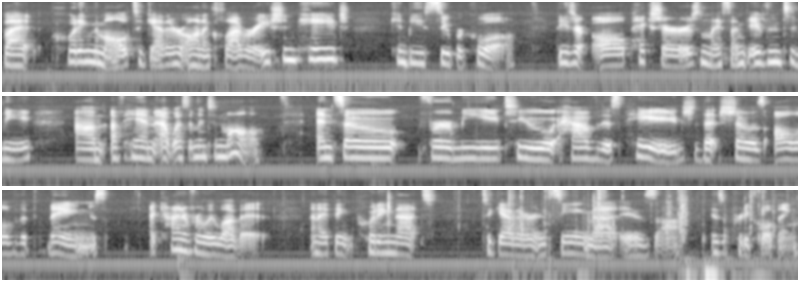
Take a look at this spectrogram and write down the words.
but putting them all together on a collaboration page can be super cool. These are all pictures, my son gave them to me, um, of him at West Edmonton Mall. And so for me to have this page that shows all of the things, I kind of really love it and I think putting that together and seeing that is uh, is a pretty cool thing.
